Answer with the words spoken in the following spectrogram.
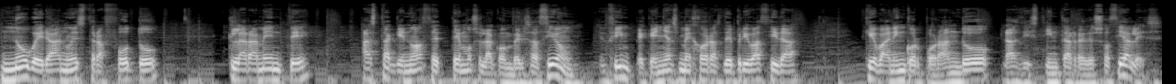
no verá nuestra foto claramente hasta que no aceptemos la conversación. En fin, pequeñas mejoras de privacidad que van incorporando las distintas redes sociales.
